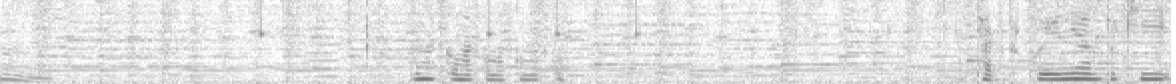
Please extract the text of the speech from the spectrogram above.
Hmm. Matko, matko, matko, matko. Tak, tylko ja nie mam takiej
